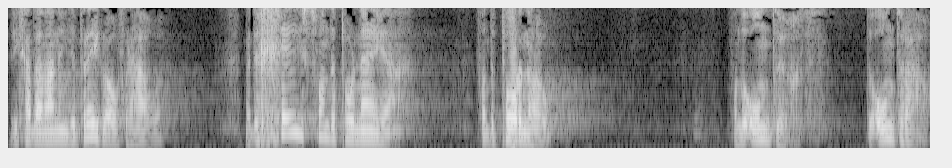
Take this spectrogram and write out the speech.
Ik ga daar nou niet een preek over houden. Maar de geest van de porneia, van de porno, van de ontucht, de ontrouw,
